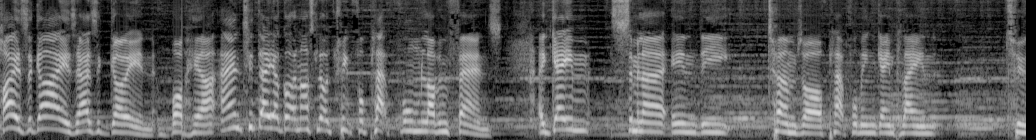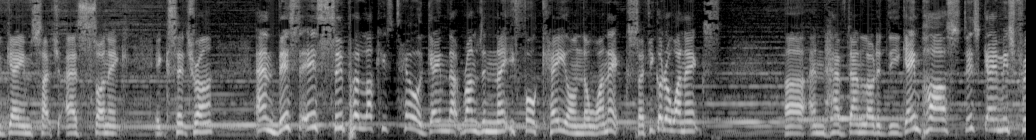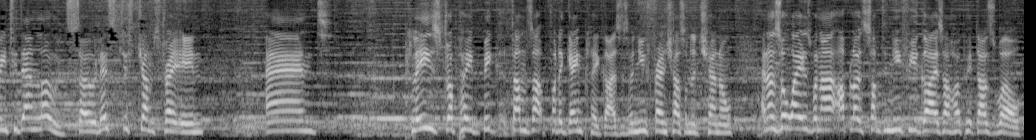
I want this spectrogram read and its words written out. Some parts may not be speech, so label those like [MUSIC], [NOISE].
Hi the guys, how's it going? Bob here, and today I got a nice little treat for platform loving fans. A game similar in the terms of platforming gameplay to games such as Sonic, etc. And this is Super Lucky's Tale, a game that runs in 84K on the One X. So if you've got a One X uh, and have downloaded the Game Pass, this game is free to download. So let's just jump straight in and please drop a big thumbs up for the gameplay guys. It's a new franchise on the channel. And as always when I upload something new for you guys I hope it does well.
